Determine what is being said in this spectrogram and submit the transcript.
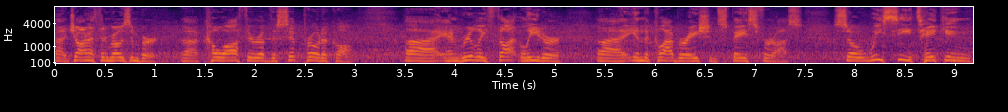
uh, Jonathan Rosenberg, uh, co-author of the SIP protocol, uh, and really thought leader uh, in the collaboration space for us. So we see taking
